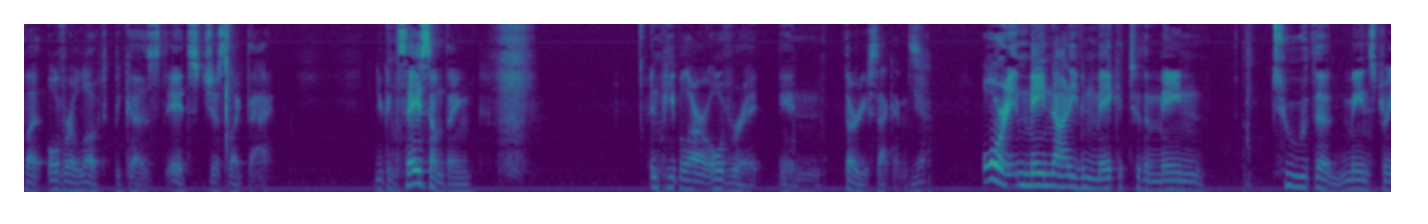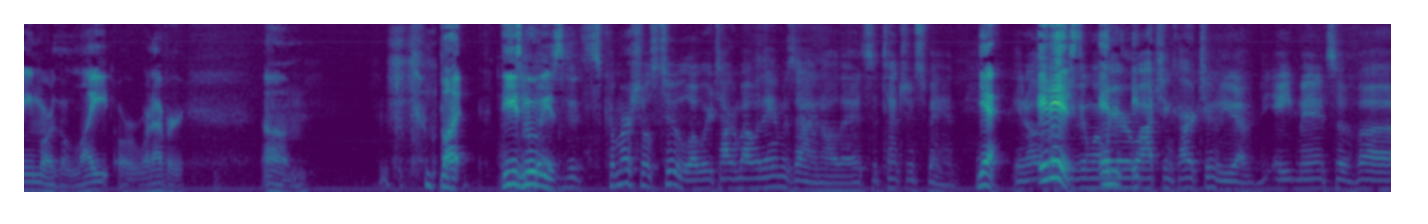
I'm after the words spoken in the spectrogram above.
but overlooked because it's just like that. You can say something and people are over it in 30 seconds. Yeah. or it may not even make it to the main to the mainstream or the light or whatever. Um but these movies It's commercials too. What we were talking about with Amazon and all that. It's attention span. yeah You know, It like is, Even when and we were it- watching cartoons, you have eight minutes of uh,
